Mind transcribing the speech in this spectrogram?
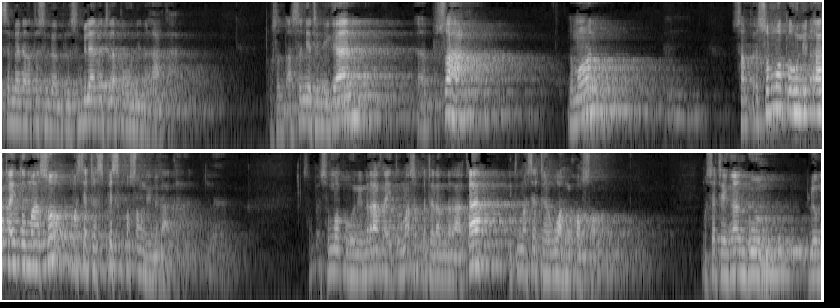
999 adalah penghuni neraka. Persentasenya demikian eh, besar. Namun sampai semua penghuni neraka itu masuk masih ada space kosong di neraka. Sampai semua penghuni neraka itu masuk ke dalam neraka itu masih ada ruang kosong. Masih ada yang nganggur, belum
